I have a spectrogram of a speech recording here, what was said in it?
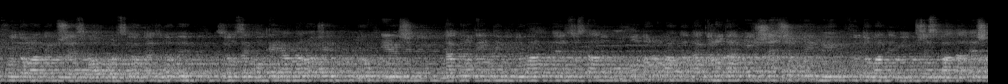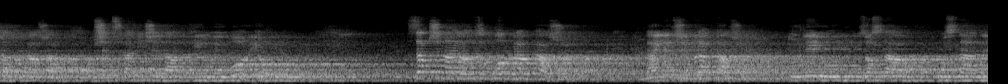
ufundowanych przez Małopolski Okręgowy Związek Hokeja na Lodzie, również nagrody indywidualne zostaną uhonorowane nagrodami rzeczowymi ufundowanymi przez pana Leszka Tokarza, przedstawiciela firmy Warrior. Zaczynając od bramkarzy. Najlepszym bramkarzem turnieju został uznany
